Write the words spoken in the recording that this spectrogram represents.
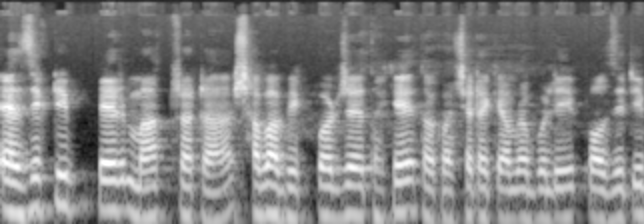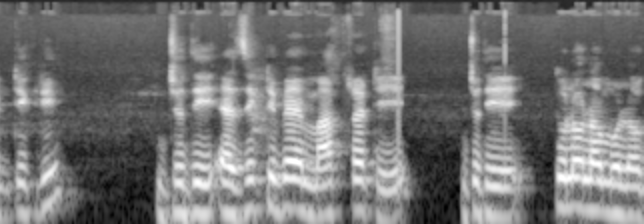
অ্যাজেক্টিভের মাত্রাটা স্বাভাবিক পর্যায়ে থাকে, তখন সেটাকে আমরা বলি পজিটিভ ডিগ্রি যদি অ্যাজেক্টিভের মাত্রাটি যদি তুলনামূলক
